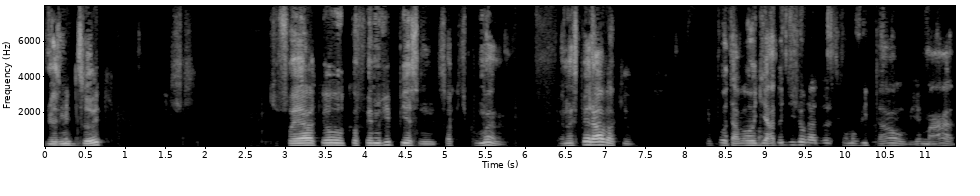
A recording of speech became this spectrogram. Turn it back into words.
2018, que foi a que eu, que eu fui MVP, assim. Só que, tipo, mano, eu não esperava aquilo. Eu, pô, tava rodeado de jogadores como o Vitão, o Gemada,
